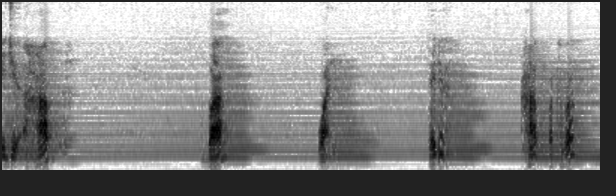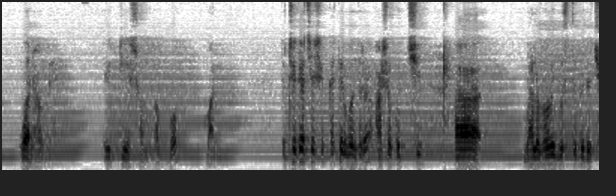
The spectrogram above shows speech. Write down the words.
এই যে হাফ বা ওয়ান তাই না? হাফ অথবা ওয়ান হবে। এর সম্ভাব্য মান। তো ঠিক আছে, শিক্ষার্থীর বন্ধুরা, আশা করছি ভালোভাবে বুঝতে পেরেছ।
